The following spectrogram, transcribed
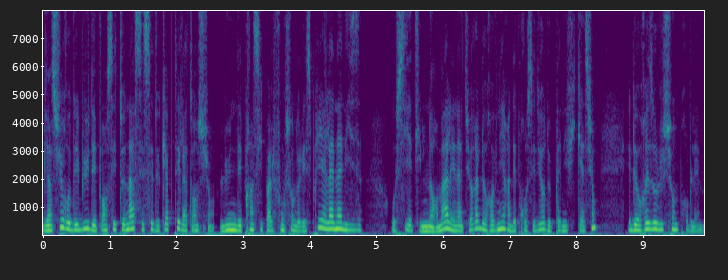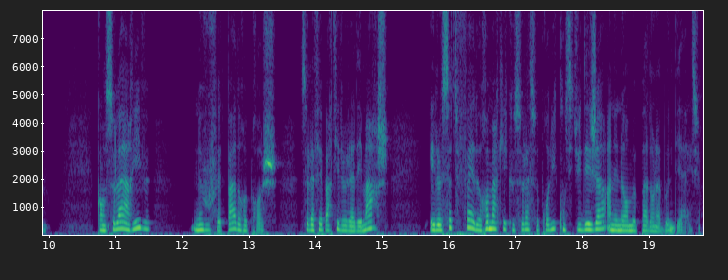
Bien sûr, au début, des pensées tenaces essaient de capter l'attention. L'une des principales fonctions de l'esprit est l'analyse. Aussi est-il normal et naturel de revenir à des procédures de planification et de résolution de problèmes. Quand cela arrive, ne vous faites pas de reproches. Cela fait partie de la démarche, et le seul fait de remarquer que cela se produit constitue déjà un énorme pas dans la bonne direction.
